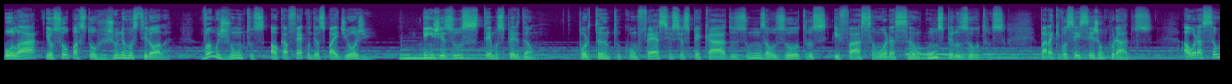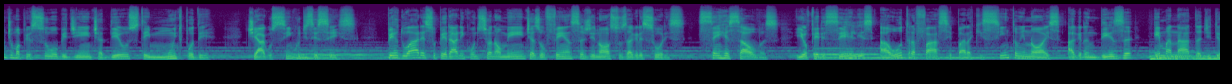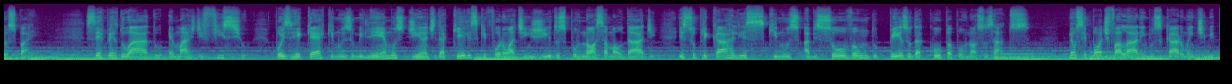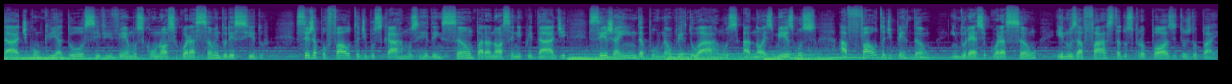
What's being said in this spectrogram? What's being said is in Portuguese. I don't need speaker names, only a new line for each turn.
Olá, eu sou o pastor Júnior Rostirola. Vamos juntos ao Café com Deus Pai de hoje? Em Jesus temos perdão. Portanto, confessem os seus pecados uns aos outros e façam oração uns pelos outros, para que vocês sejam curados. A oração de uma pessoa obediente a Deus tem muito poder. Tiago 5,16 Perdoar é superar incondicionalmente as ofensas de nossos agressores sem ressalvas, e oferecer-lhes a outra face para que sintam em nós a grandeza emanada de Deus Pai. Ser perdoado é mais difícil, pois requer que nos humilhemos diante daqueles que foram atingidos por nossa maldade e suplicar-lhes que nos absolvam do peso da culpa por nossos atos. Não se pode falar em buscar uma intimidade com o Criador se vivemos com o nosso coração endurecido, seja por falta de buscarmos redenção para nossa iniquidade, seja ainda por não perdoarmos a nós mesmos, a falta de perdão endurece o coração e nos afasta dos propósitos do Pai.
